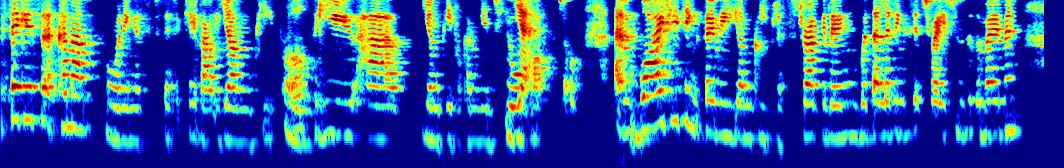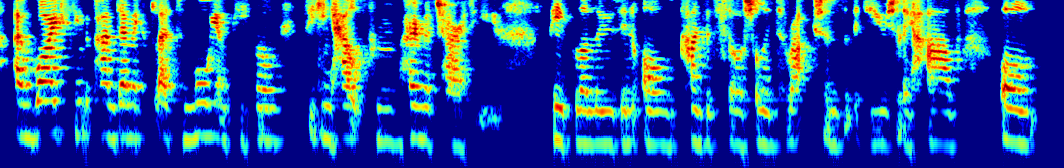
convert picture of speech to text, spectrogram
The figures that have come out this morning are specifically about young people. Mm. So you have young people coming into your yeah. hostel. And um, why do you think so many young people are struggling with their living situations at the moment? And why do you think the pandemic has led to more young people seeking help from homeless charities? People are losing all kinds of social interactions that they'd usually have, all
